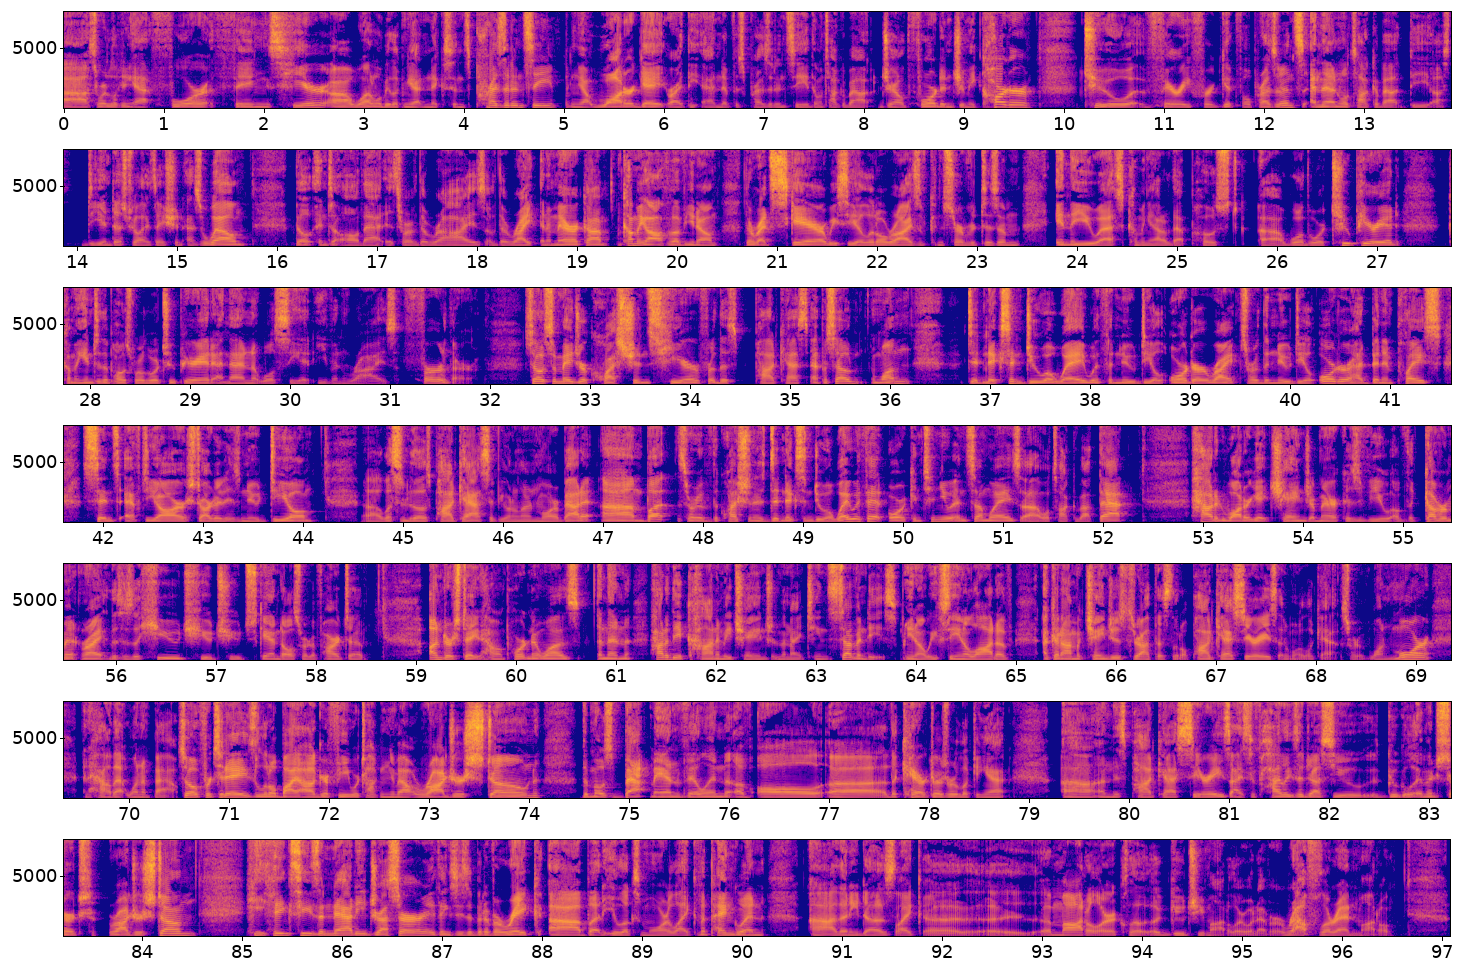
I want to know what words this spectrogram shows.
Uh, so we're looking at four things here. Uh, one, we'll be looking at Nixon's presidency, looking at Watergate right at the end of his presidency. Then we'll talk about Gerald Ford and Jimmy Carter, two very forgetful presidents. And then we'll talk about the uh, deindustrialization as well. Built into all that is sort of the rise of the right in America. Coming off of, you know, the Red Scare, we see a little rise of conservatism in the U.S. coming out of that post uh, World War II period coming into the post World War II period, and then we'll see it even rise further. So, some major questions here for this podcast episode. One, did Nixon do away with the New Deal order, right? Sort of the New Deal order had been in place since FDR started his New Deal. Uh, listen to those podcasts if you want to learn more about it. Um, but sort of the question is, did Nixon do away with it or continue it in some ways? Uh, we'll talk about that. How did Watergate change America's view of the government, right? This is a huge, huge, huge scandal, sort of hard to understate how important it was. And then how did the economy change in the 1970s? You know, we've seen a lot of economic changes throughout this little podcast series, and we'll look at sort of one more and how that went about. So for today's little biography, we're talking about Roger Stone, the most Batman villain of all uh, the characters we're looking at uh, on this podcast series. I highly suggest you Google image search Roger Stone. He thinks he's a natty dresser. He thinks he's a bit of a rake, uh, but he looks more like the Penguin uh, than he does like a, a model or a, Clo- a, Gucci model or whatever, Ralph Lauren model.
